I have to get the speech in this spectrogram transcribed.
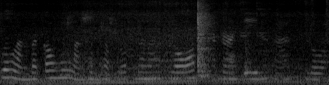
เบื้องหลังตากล้องเบื้องหลังคนขับรถนะคะร้อนอากาศดีนะคะร้อน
